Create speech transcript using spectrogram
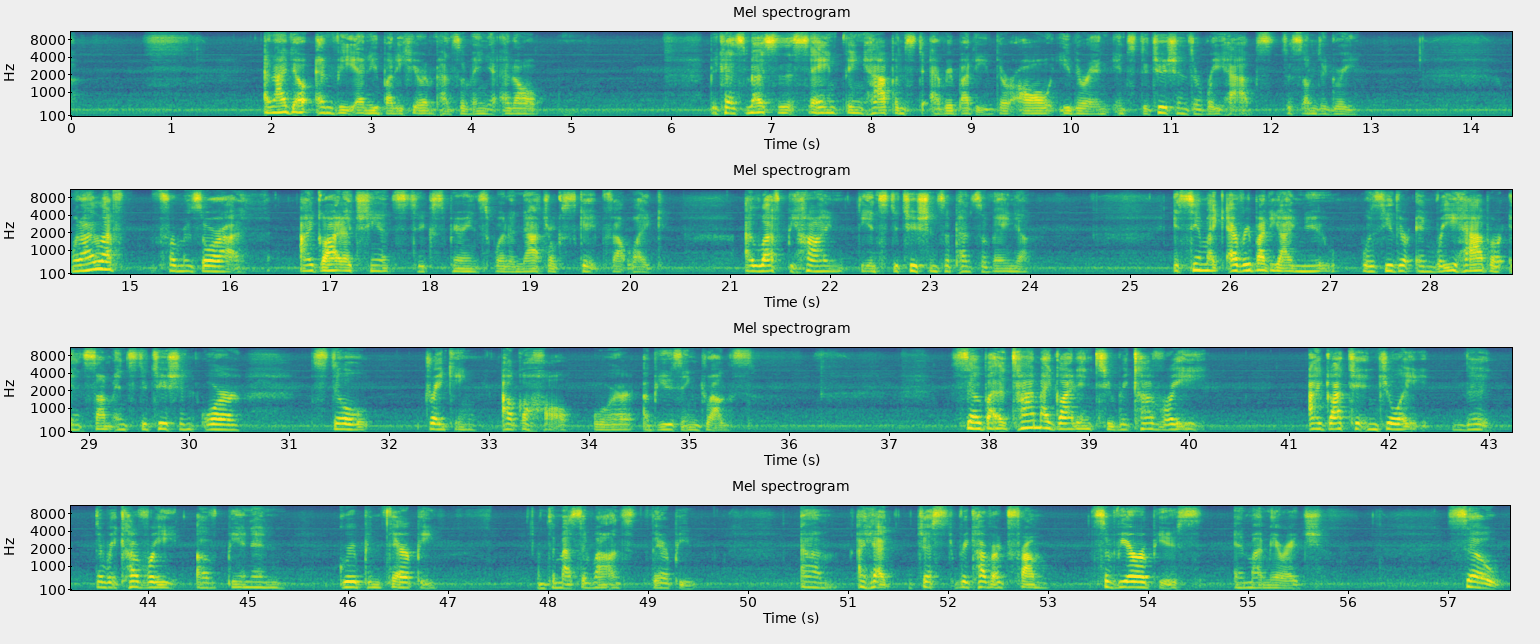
And I don't envy anybody here in Pennsylvania at all. Because most of the same thing happens to everybody. They're all either in institutions or rehabs to some degree. When I left for Missouri, I got a chance to experience what a natural escape felt like. I left behind the institutions of Pennsylvania. It seemed like everybody I knew was either in rehab or in some institution or still drinking alcohol or abusing drugs. So by the time I got into recovery, I got to enjoy the the recovery of being in group and therapy, domestic violence therapy. Um, I had just recovered from severe abuse in my marriage. So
